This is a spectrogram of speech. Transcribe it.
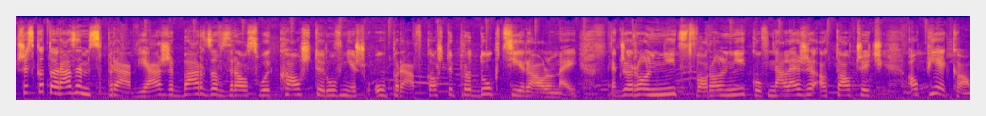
Wszystko to razem sprawia, że bardzo wzrosły koszty również upraw, koszty produkcji rolnej. Także rolnictwo, rolników należy otoczyć opieką.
